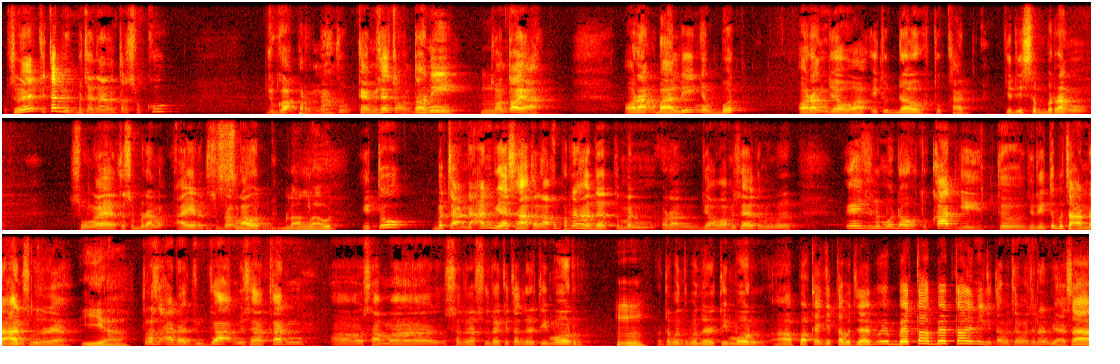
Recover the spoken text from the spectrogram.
sebenarnya kita bercanda antar suku juga pernah tuh. Kayak misalnya contoh nih, Hmm. contoh ya. Orang Bali nyebut orang Jawa itu dauh tukan. Jadi seberang sungai atau seberang air atau seberang laut. Belang laut. itu bercandaan biasa kalau aku pernah ada teman orang Jawa misalnya temen eh jelema dauh tukat gitu. Jadi itu bercandaan sebenarnya. Iya. terus ada juga misalkan eh, sama saudara-saudara kita dari timur. Mm-mm. teman-teman dari timur. Apakah kita baca eh, beta beta ini kita baca bacaan biasa.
